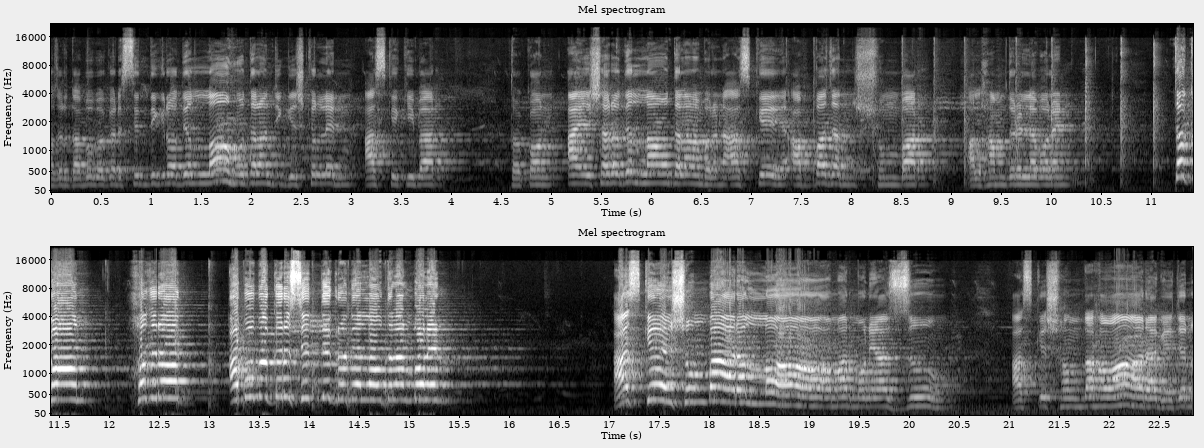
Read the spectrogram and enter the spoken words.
হজরত আবু বকর সিদ্দিক রদিয়াল্লাহ তাআলা জিজ্ঞেস করলেন, আজকে কি বার? তখন আয়েশা রদিয়াল্লাহ তাআলা বলেন, আজকে আব্বাজান সোমবার। আলহামদুলিল্লাহ বলেন। তখন হজরত আবু বকর সিদ্দিক রদিয়াল্লাহ তাআলা বলেন, আজকে সোমবার, আল্লাহ আমার মনে আজু আজকে সন্ধ্যা হওয়ার আগে যেন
